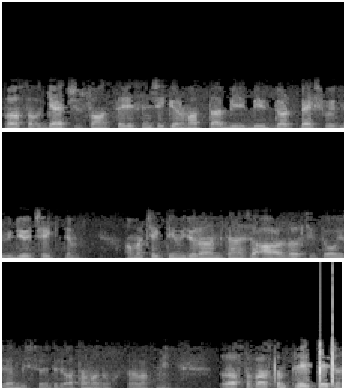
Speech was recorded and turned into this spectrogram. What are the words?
The Last of Us, gerçi şu serisini çekiyorum. Hatta bir, bir 4-5 video çektim. Ama çektiğim videoların bir tanesi arızalı çıktı. O yüzden bir süredir atamadım kusura bakmayın. Last of Us'ın PlayStation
